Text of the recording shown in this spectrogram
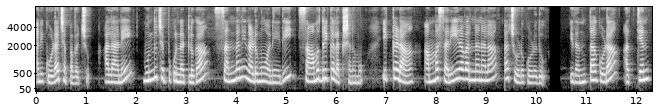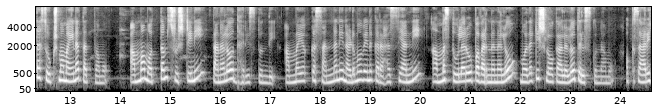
అని కూడా చెప్పవచ్చు. అలానే ముందు చెప్పుకున్నట్లుగా సన్నని నడుము అనేది సాముద్రిక లక్షణము. ఇక్కడ అమ్మ శరీర వర్ణనలా చూడకూడదు. ఇదంతా కూడా అత్యంత సూక్ష్మమైన తత్వము. అమ్మ మొత్తం సృష్టిని తనలో ధరిస్తుంది. అమ్మ యొక్క సన్నని నడుము వెనుక రహస్యాన్ని అమ్మ స్థూలరూప వర్ణనలో మొదటి శ్లోకాలలో తెలుసుకున్నాము. ఒకసారి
